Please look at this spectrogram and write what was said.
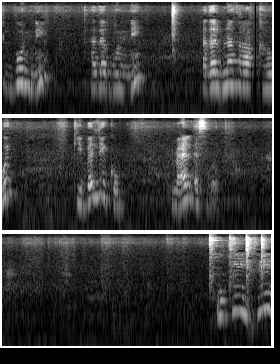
البني. هذا بني. هذا البنات راه قهوي. كيبان لكم. مع الأسود. وكاين فيه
